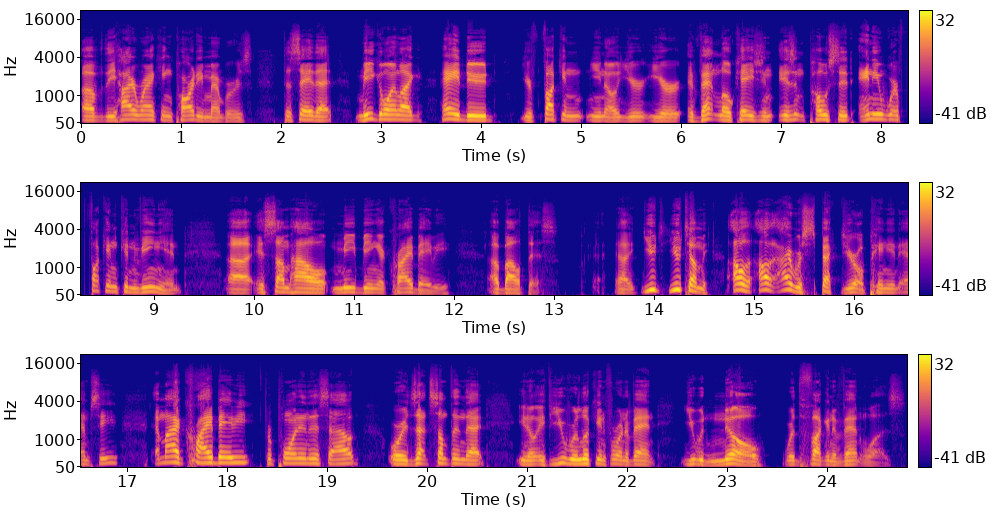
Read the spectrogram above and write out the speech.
of the high ranking party members to say that me going like, hey, dude, your fucking, you know, your your event location isn't posted anywhere fucking convenient uh, is somehow me being a crybaby about this. Uh, you you tell me. I'll, I'll, i respect your opinion, MC. Am I a crybaby for pointing this out, or is that something that you know, if you were looking for an event, you would know where the fucking event was?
